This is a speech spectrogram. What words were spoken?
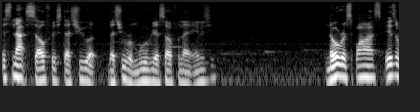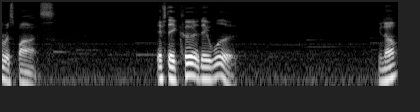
It's not selfish that you that you remove yourself from that energy. No response is a response. If they could they would. You know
